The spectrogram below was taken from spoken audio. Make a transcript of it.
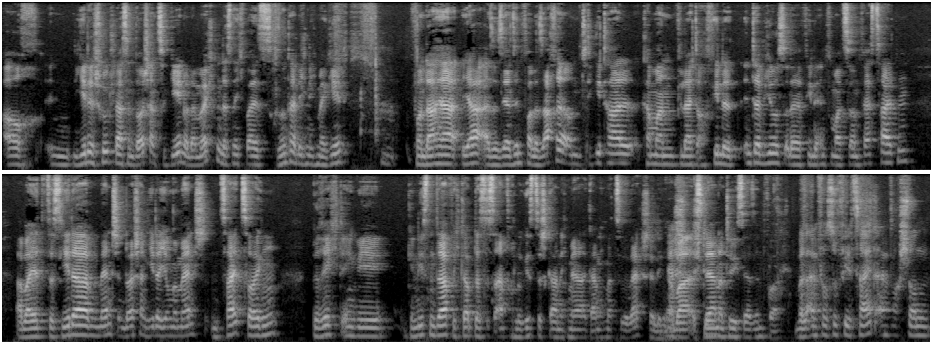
auch in jede Schulklasse in Deutschland zu gehen oder möchten das nicht, weil es gesundheitlich nicht mehr geht. Von daher, ja, also sehr sinnvolle Sache und digital kann man vielleicht auch viele Interviews oder viele Informationen festhalten. Aber jetzt, dass jeder Mensch in Deutschland, jeder junge Mensch einen Zeitzeugenbericht irgendwie genießen darf, ich glaube, das ist einfach logistisch gar nicht mehr, gar nicht mehr zu bewerkstelligen. Ja, Aber es wäre natürlich sehr sinnvoll. Weil einfach so viel Zeit einfach schon,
